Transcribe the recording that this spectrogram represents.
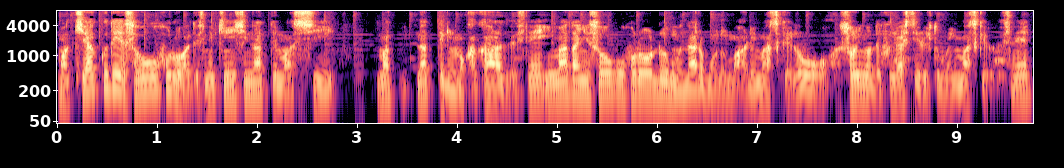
まあ、規約で相互フォローはですね、禁止になってますし、ま、なってるにもかかわらずですね、未だに相互フォロールームなるものもありますけど、そういうので増やしている人もいますけどですね、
